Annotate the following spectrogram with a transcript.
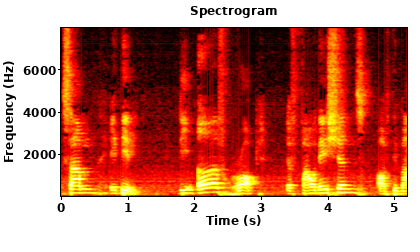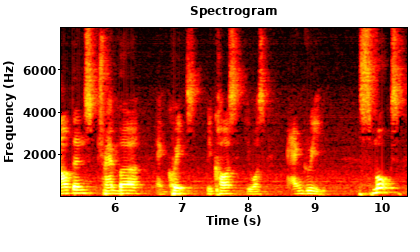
Psalm 18? The earth rocked, the foundations of the mountains tremble and quaked because he was angry. Smokes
